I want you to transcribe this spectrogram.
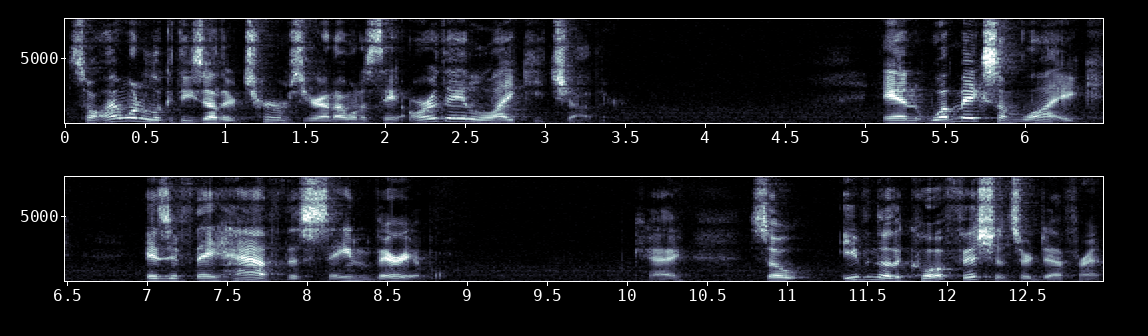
So I want to look at these other terms here and I want to say, are they like each other? And what makes them like is if they have the same variable. Okay? So even though the coefficients are different,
